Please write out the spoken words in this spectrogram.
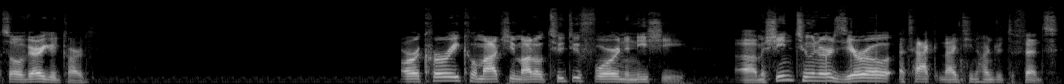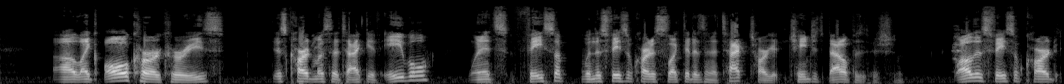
So a very good card. Karakuri Komachi Model 224 Ninishi. Uh, machine tuner, zero attack, 1900 defense. Uh, like all Karakuris, this card must attack if able. When its face up, when this face up card is selected as an attack target, change its battle position. While this face up card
